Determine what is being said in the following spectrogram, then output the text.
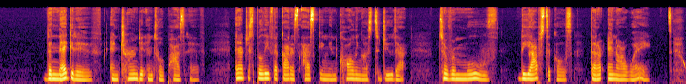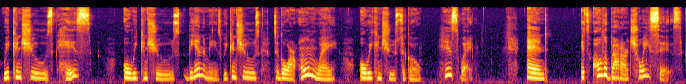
the negative and turned it into a positive. And I just believe that God is asking and calling us to do that, to remove the obstacles that are in our way. We can choose His or we can choose the enemies. We can choose to go our own way or we can choose to go His way. And it's all about our choices.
